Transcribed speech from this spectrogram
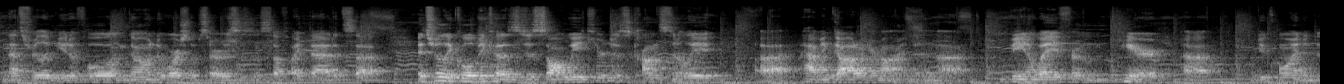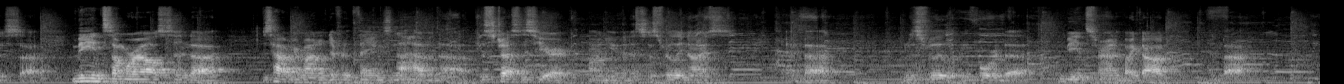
and that's really beautiful. And going to worship services and stuff like that, it's it's really cool because just all week you're just constantly having God on your mind and being away from here. DuQuoin and just uh, being somewhere else and uh, just having your mind on different things and not having uh, the stresses here on you. And it's just really nice. And uh, I'm just really looking forward to being surrounded by God and, uh,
